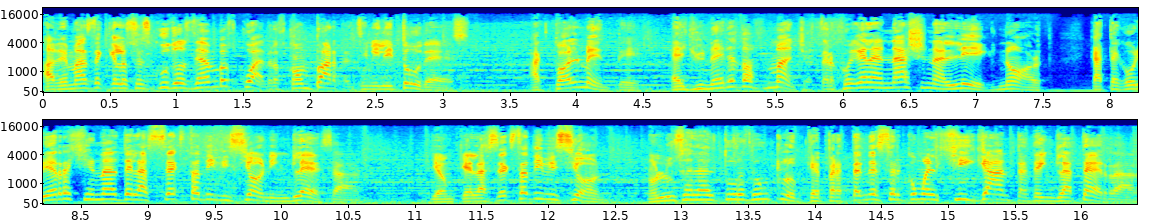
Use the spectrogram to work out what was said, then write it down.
además de que los escudos de ambos cuadros comparten similitudes. Actualmente, el United of Manchester juega en la National League North, categoría regional de la sexta división inglesa. Y aunque la sexta división no luce a la altura de un club que pretende ser como el gigante de Inglaterra,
